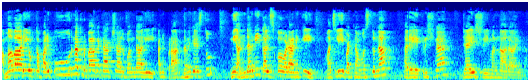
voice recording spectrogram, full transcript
అమ్మవారి యొక్క పరిపూర్ణ కృపాకటాక్షాలు పొందాలి అని ప్రార్థన చేస్తూ మీ అందరినీ కలుసుకోవడానికి మచిలీపట్నం వస్తున్నాం. హరే కృష్ణ. జై శ్రీమన్నారాయణ.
